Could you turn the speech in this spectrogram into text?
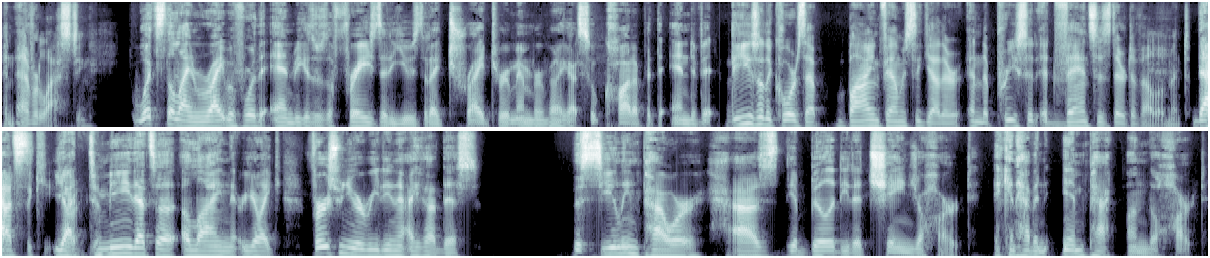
and everlasting. What's the line right before the end? Because there's a phrase that he used that I tried to remember, but I got so caught up at the end of it. These are the cords that bind families together, and the priesthood advances their development. That's, the key. Yeah, Right. to me, that's a, a line that you're like, first when you were reading it, I thought this. The sealing power has the ability to change a heart. It can have an impact on the heart.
